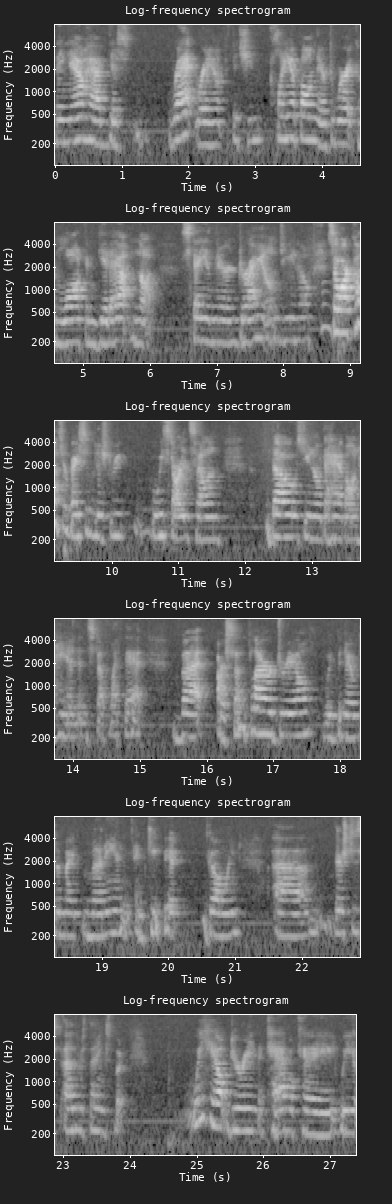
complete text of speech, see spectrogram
they now have this rat ramp that you clamp on there to where it can walk and get out and not stay in there and drown, you know. So our conservation district, we started selling those, you know, to have on hand and stuff like that. But our sunflower drill, we've been able to make money and, and keep it going. Um, there's just other things, but we help during the cavalcade. We,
